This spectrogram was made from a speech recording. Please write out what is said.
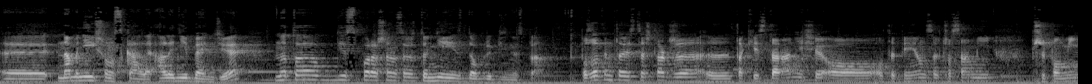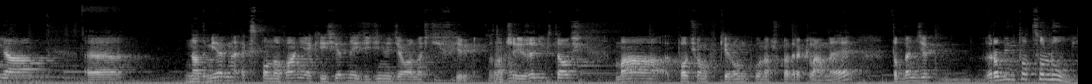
e, na mniejszą skalę, ale nie będzie, no to jest spora szansa, że to nie jest dobry biznesplan. Poza tym to jest też tak, że y, takie staranie się o, o te pieniądze czasami przypomina nadmierne eksponowanie jakiejś jednej dziedziny działalności w firmie. To znaczy, jeżeli ktoś ma pociąg w kierunku na przykład reklamy, to będzie robił to, co lubi,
